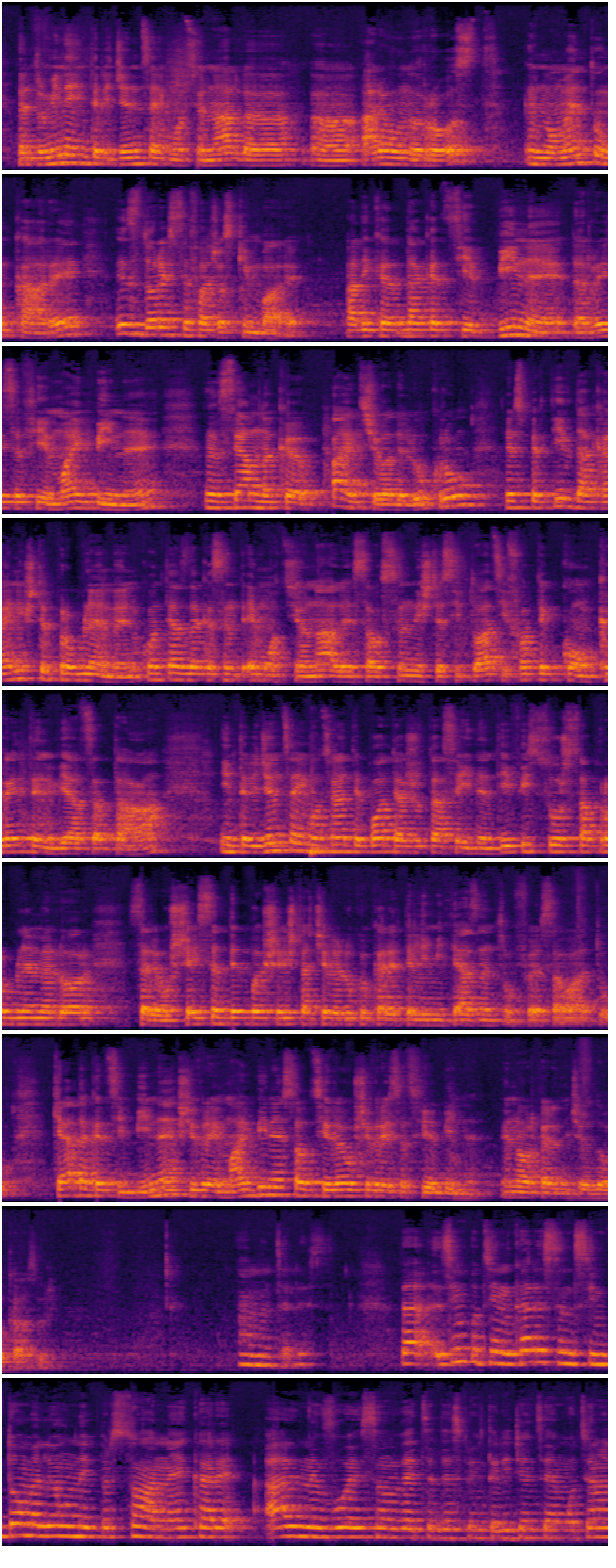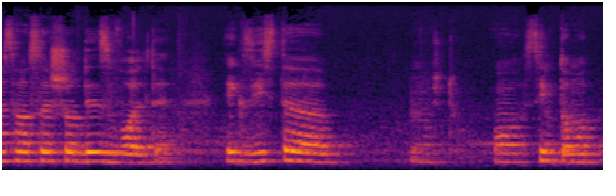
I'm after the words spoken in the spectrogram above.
Pentru mine inteligența emoțională uh, are un rost în momentul în care îți dorești să faci o schimbare. Adică dacă ți-e bine, dar vrei să fie mai bine, înseamnă că ai ceva de lucru, respectiv dacă ai niște probleme, nu contează dacă sunt emoționale sau sunt niște situații foarte concrete în viața ta, Inteligența emoțională te poate ajuta să identifici sursa problemelor, să reușești să depășești acele lucruri care te limitează într-un fel sau altul. Chiar dacă ți bine și vrei mai bine sau ți rău și vrei să-ți fie bine, în oricare din cele două cazuri. Am înțeles. Dar zi puțin, care sunt simptomele unei persoane care are nevoie să învețe despre inteligența emoțională sau să-și o dezvolte? Există, nu știu, o simptomă,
